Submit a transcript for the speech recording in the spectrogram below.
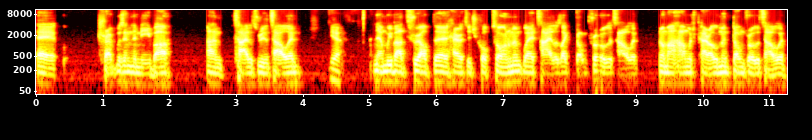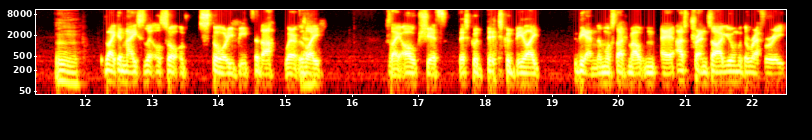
uh, Trent was in the knee bar and Tyler threw the towel in. Yeah. And then we've had throughout the Heritage Cup tournament where Tyler's like, "Don't throw the towel in, no matter how much peril I'm in, don't throw the towel in." Mm. Like a nice little sort of story beat to that where it was Yeah. like, it's like, "Oh shit, this could this could be like the end of Mustache Mountain." Uh, as Trent's arguing with the referee,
